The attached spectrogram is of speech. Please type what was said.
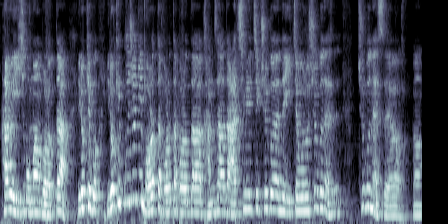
하루에 25만 원 벌었다. 이렇게 뭐 이렇게 꾸준히 벌었다 벌었다 벌었다 감사하다. 아침 일찍 출근했는데 이쪽으로 출근했 출근했어요. 어,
